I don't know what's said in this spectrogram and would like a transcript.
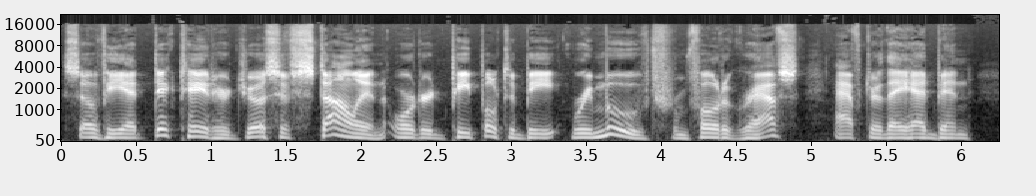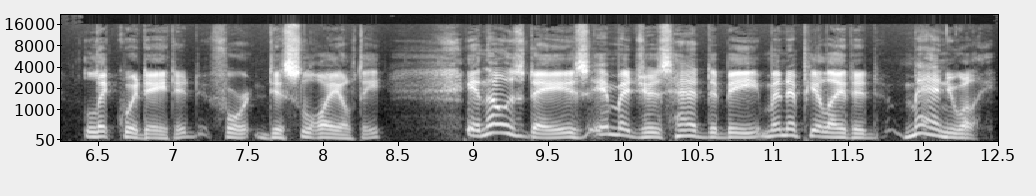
Soviet dictator Joseph Stalin ordered people to be removed from photographs after they had been liquidated for disloyalty. In those days, images had to be manipulated manually.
